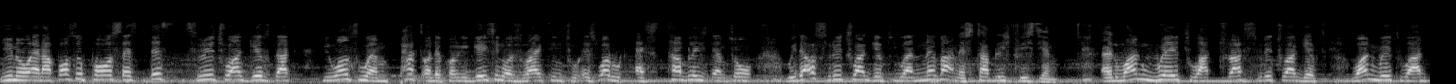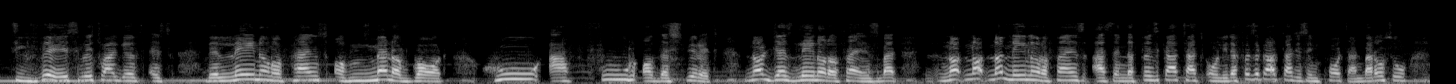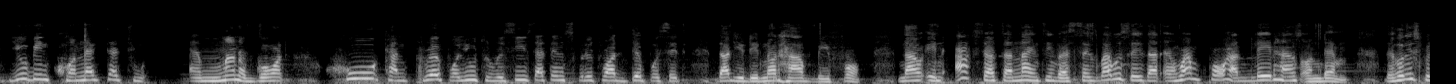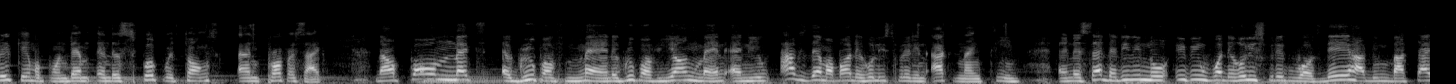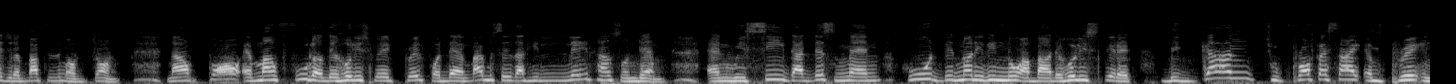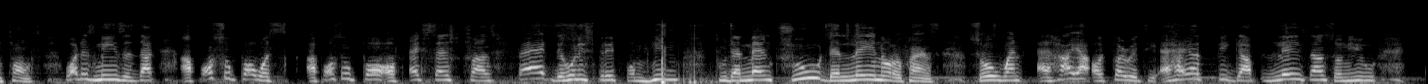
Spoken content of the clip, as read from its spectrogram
You know, and Apostle Paul says this spiritual gifts that he wants to impact on the congregation was writing to is what would establish them. So without spiritual gift, you are never an established Christian. And one way to attract spiritual gift, one way to activate spiritual gifts is the laying on of hands of men of God who are full of the spirit. Not just laying on of hands, but not not not laying on of hands as in the physical touch only. The physical touch is important, but also you being connected to a man of God who can pray for you to receive certain spiritual deposit that you did not have before. Now in Acts chapter 19 verse 6, Bible says that, and when Paul had laid hands on them, the Holy Spirit came upon them and they spoke with tongues and prophesied. Now Paul met a group of men, a group of young men, and he asked them about the Holy Spirit in Acts 19. And they said they didn't know even what the Holy Spirit was. They had been baptized with the baptism of John. Now, Paul, a man full of the Holy Spirit, prayed for them. Bible says that he laid hands on them. And we see that this man who did not even know about the Holy Spirit began to prophesy and pray in tongues. What this means is that Apostle Paul was Apostle Paul of Excellence transferred the Holy Spirit from him to the men through the laying on of hands. So when a higher authority, a higher figure lays hands on you,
